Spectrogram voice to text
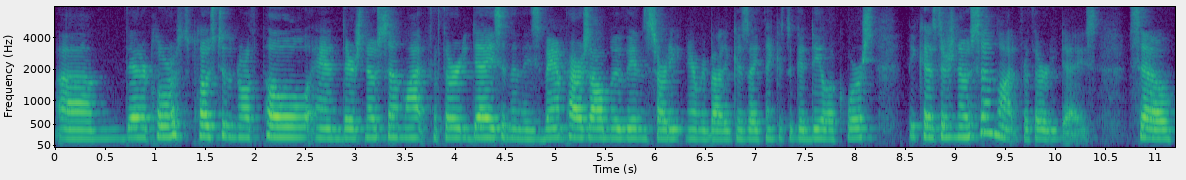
um, that are close close to the North Pole and there's no sunlight for 30 days, and then these vampires all move in and start eating everybody because they think it's a good deal, of course, because there's no sunlight for 30 days. So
